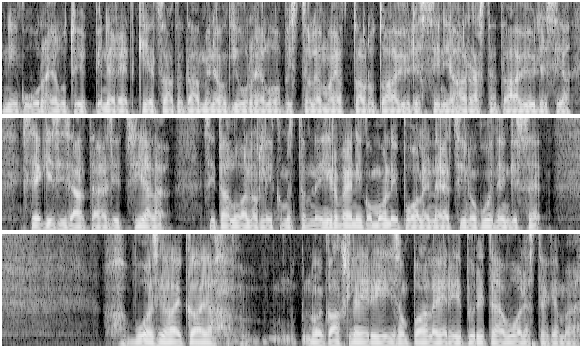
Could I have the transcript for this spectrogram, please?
niin kuin urheilutyyppinen retki, että saatetaan mennä johonkin urheiluopistolle ja majoittaudutaan yhdessä ja harrastetaan yhdessä. Ja sekin sisältää sit siellä sitä luonnosliikkumista tämmöinen hirveän niin monipuolinen, että siinä on kuitenkin se vuosi aikaa ja noin kaksi leiriä, isompaa leiriä pyritään vuodessa tekemään.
